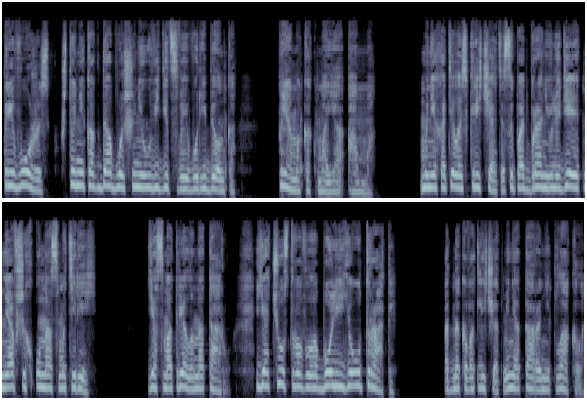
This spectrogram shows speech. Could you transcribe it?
тревожась, что никогда больше не увидит своего ребенка, прямо как моя Амма. Мне хотелось кричать, осыпать бранью людей, отнявших у нас матерей. Я смотрела на Тару, я чувствовала боль ее утраты. Однако, в отличие от меня, Тара не плакала,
